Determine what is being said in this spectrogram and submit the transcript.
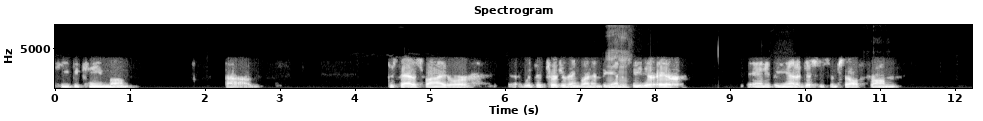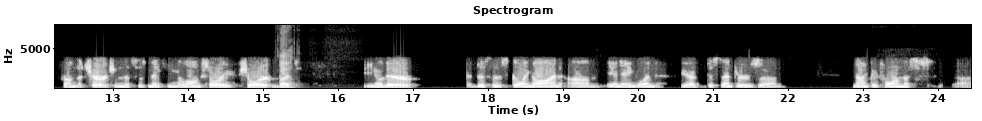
he became um, uh, dissatisfied or with the Church of England and began mm-hmm. to see their error, and he began to distance himself from from the church. And this is making a long story short, but you know, there this is going on um, in England. You have dissenters, um, nonconformists, uh,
